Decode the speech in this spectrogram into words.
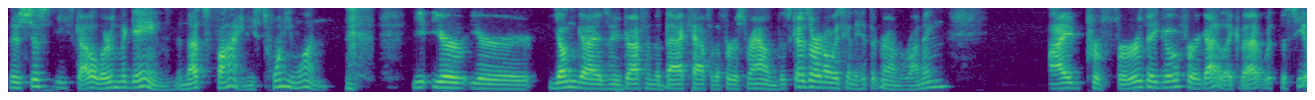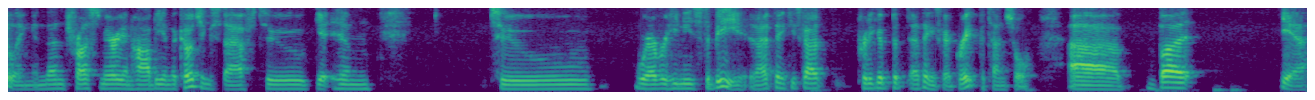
There's just he's got to learn the game, and that's fine. He's 21. your your young guys when you're drafting the back half of the first round, those guys aren't always going to hit the ground running. I'd prefer they go for a guy like that with the ceiling, and then trust Marion Hobby and the coaching staff to get him to wherever he needs to be. And I think he's got pretty good. I think he's got great potential. Uh, but yeah,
